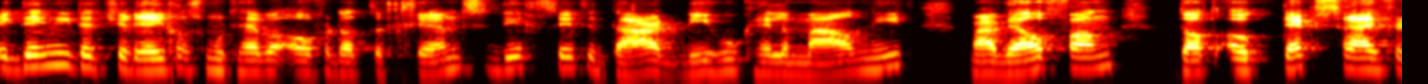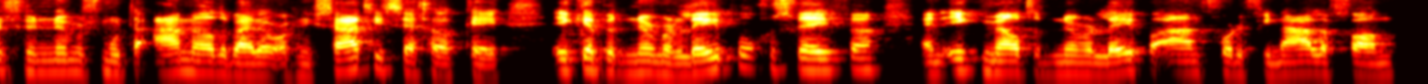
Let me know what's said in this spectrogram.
Ik denk niet dat je regels moet hebben over dat de grenzen dicht zitten. Daar, die hoek helemaal niet. Maar wel van dat ook tekstschrijvers hun nummers moeten aanmelden bij de organisatie. Zeggen, oké, ik heb het nummer Lepel geschreven. En ik meld het nummer Lepel aan voor de finale van,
